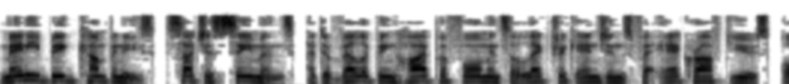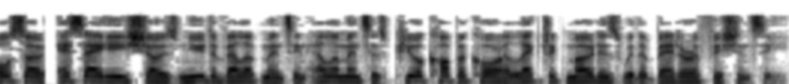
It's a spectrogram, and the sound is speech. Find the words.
Many big companies, such as Siemens, are developing high-performance electric engines for aircraft use. Also, SAE shows new developments in elements as pure copper core electric motors with a better efficiency.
